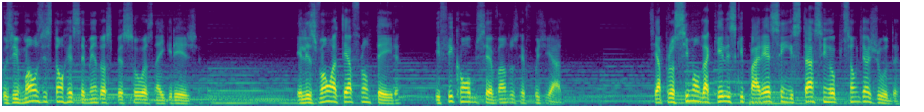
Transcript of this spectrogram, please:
Os irmãos estão recebendo as pessoas na igreja. Eles vão até a fronteira e ficam observando os refugiados. Se aproximam daqueles que parecem estar sem opção de ajuda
